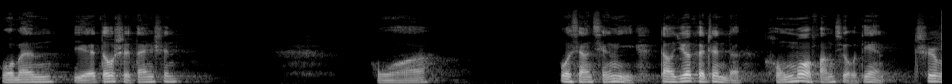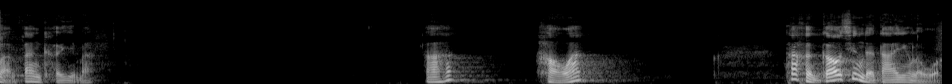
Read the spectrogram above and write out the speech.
我们也都是单身。我，我想请你到约克镇的红磨坊酒店吃晚饭，可以吗？”啊，好啊！他很高兴的答应了我。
